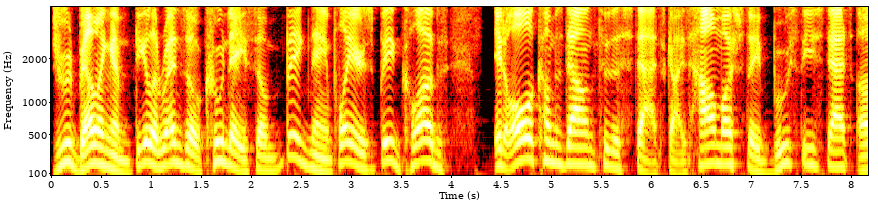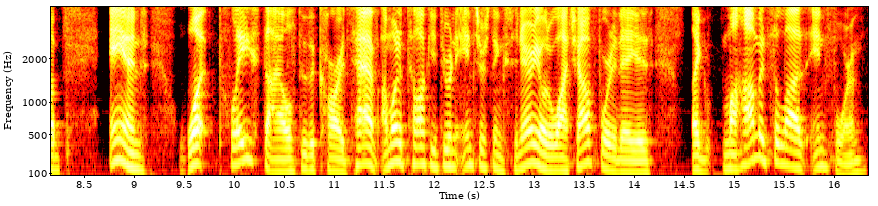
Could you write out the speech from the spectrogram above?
Jude Bellingham, Di Lorenzo, Koundé, some big name players, big clubs. It all comes down to the stats, guys. How much they boost these stats up and what play styles do the cards have. I'm going to talk you through an interesting scenario to watch out for today is like Mohamed Salah's inform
